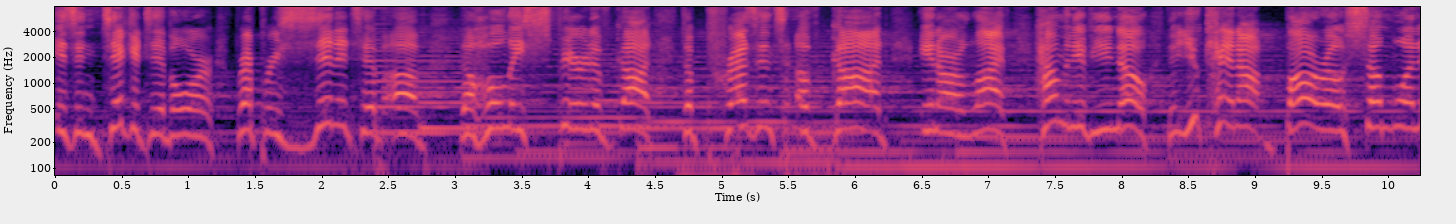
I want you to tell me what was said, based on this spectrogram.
is indicative or representative of the Holy Spirit of God, the presence of God in our life. How many of you know that you cannot borrow someone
